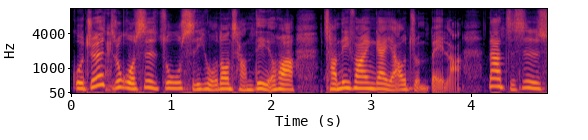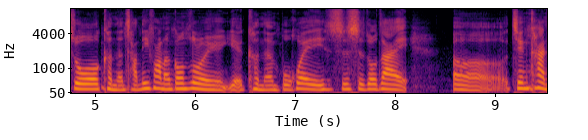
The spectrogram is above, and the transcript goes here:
我觉得，如果是租实体活动场地的话，场地方应该也要准备啦。那只是说，可能场地方的工作人员也可能不会时时都在呃监看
